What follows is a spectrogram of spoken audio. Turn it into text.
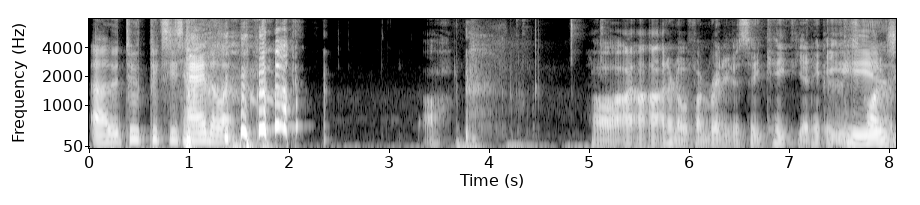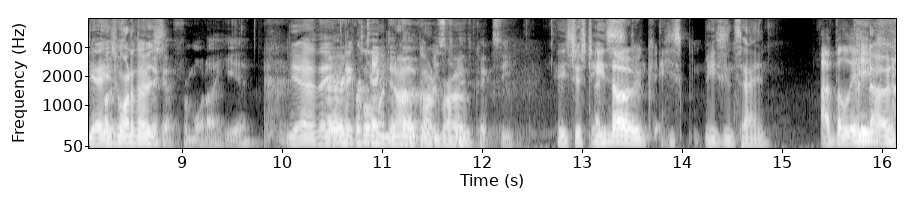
Uh, the Tooth Pixie's handler. Oh, I, I, I don't know if I'm ready to see Keith yet. He, he's He is, yeah, he's one of those- figure, from what I hear. Yeah, they Very they call him a protective gnome gone his rogue. tooth pixie. He's just he's nogue. he's he's insane. I believe. No.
